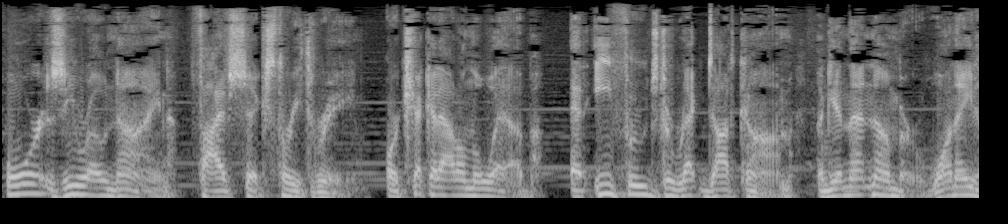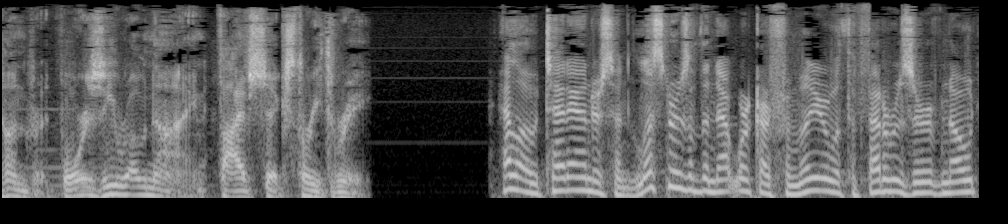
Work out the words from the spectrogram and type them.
409 5633 or check it out on the web at efoodsdirect.com. Again, that number 1 800 409 5633. Hello, Ted Anderson. Listeners of the network are familiar with the Federal Reserve note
